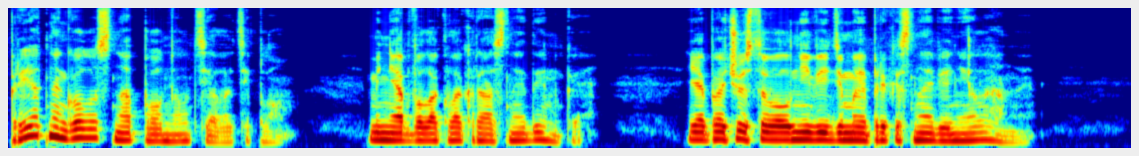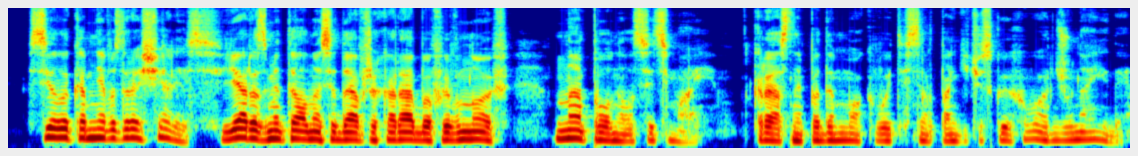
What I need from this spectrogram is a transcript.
Приятный голос наполнил тело теплом. Меня обволокла красная дымка. Я почувствовал невидимое прикосновение Ланы. Силы ко мне возвращались. Я разметал наседавших арабов и вновь наполнился тьмой. Красный подымок вытеснил паническую хворь Джунаиды.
